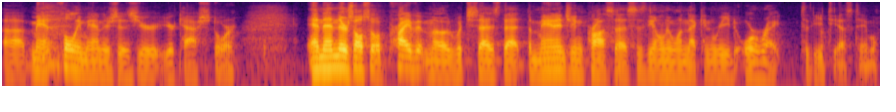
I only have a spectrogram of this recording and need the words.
uh, man, fully manages your, your cache store. And then there's also a private mode, which says that the managing process is the only one that can read or write to the ETS table.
